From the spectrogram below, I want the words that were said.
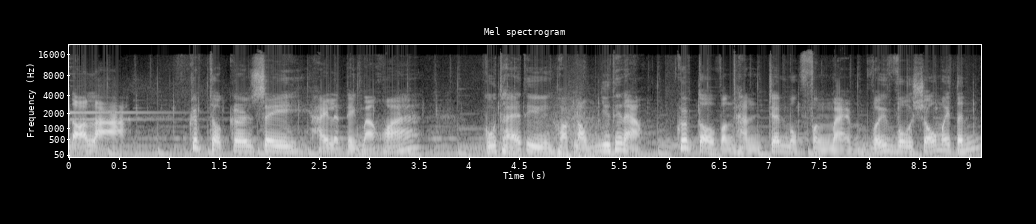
đó là cryptocurrency hay là tiền mã hóa. Cụ thể thì hoạt động như thế nào? Crypto vận hành trên một phần mềm với vô số máy tính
